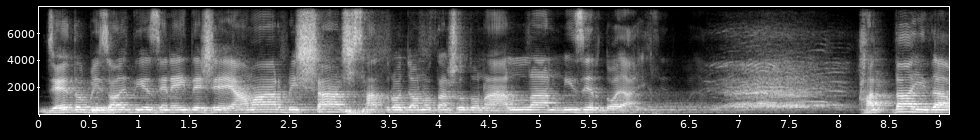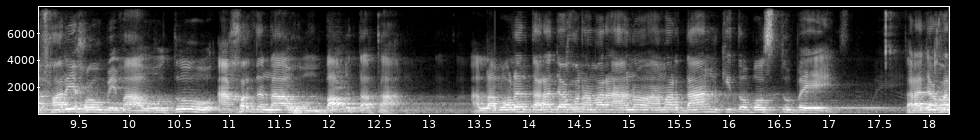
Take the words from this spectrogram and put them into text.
যেহেতু বিজয় দিয়েছেন এই দেশে, আমার বিশ্বাস ছাত্র জনতা শুধু না, আল্লাহ নিজের দয়ায়। হাত্তা ইদা ফারি হও বিমা ও তো আখদ না হুম বাবতাতা আল্লাহ বলেন, তারা যখন আমার আনো, আমার দানকৃত বস্তু পেয়ে, তারা যখন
